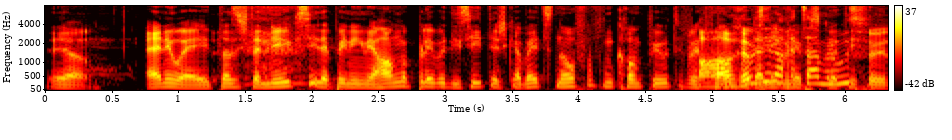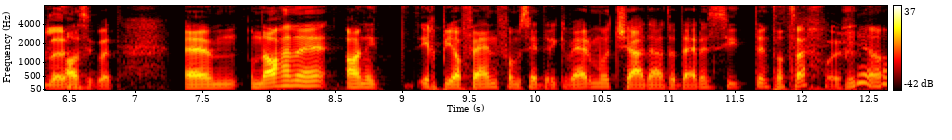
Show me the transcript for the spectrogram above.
Ja. Anyway, das war dann nichts, gewesen, da bin ich hängen geblieben. Die Seite ist, glaube jetzt noch auf dem Computer. Vielleicht Ah, mir können sie nachher zusammen ausfüllen? Also gut. Ähm, und nachher habe ich, ich bin ja Fan von Cedric Wermuth, Shoutout an dieser Seite. Tatsächlich? Ja,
